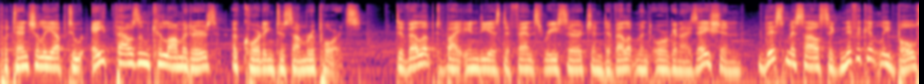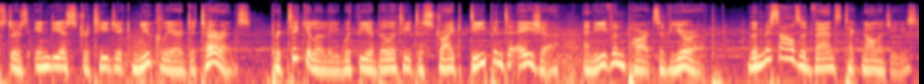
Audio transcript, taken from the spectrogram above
potentially up to 8,000 kilometers according to some reports. Developed by India's Defence Research and Development Organisation, this missile significantly bolsters India's strategic nuclear deterrence, particularly with the ability to strike deep into Asia and even parts of Europe. The missile's advanced technologies,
